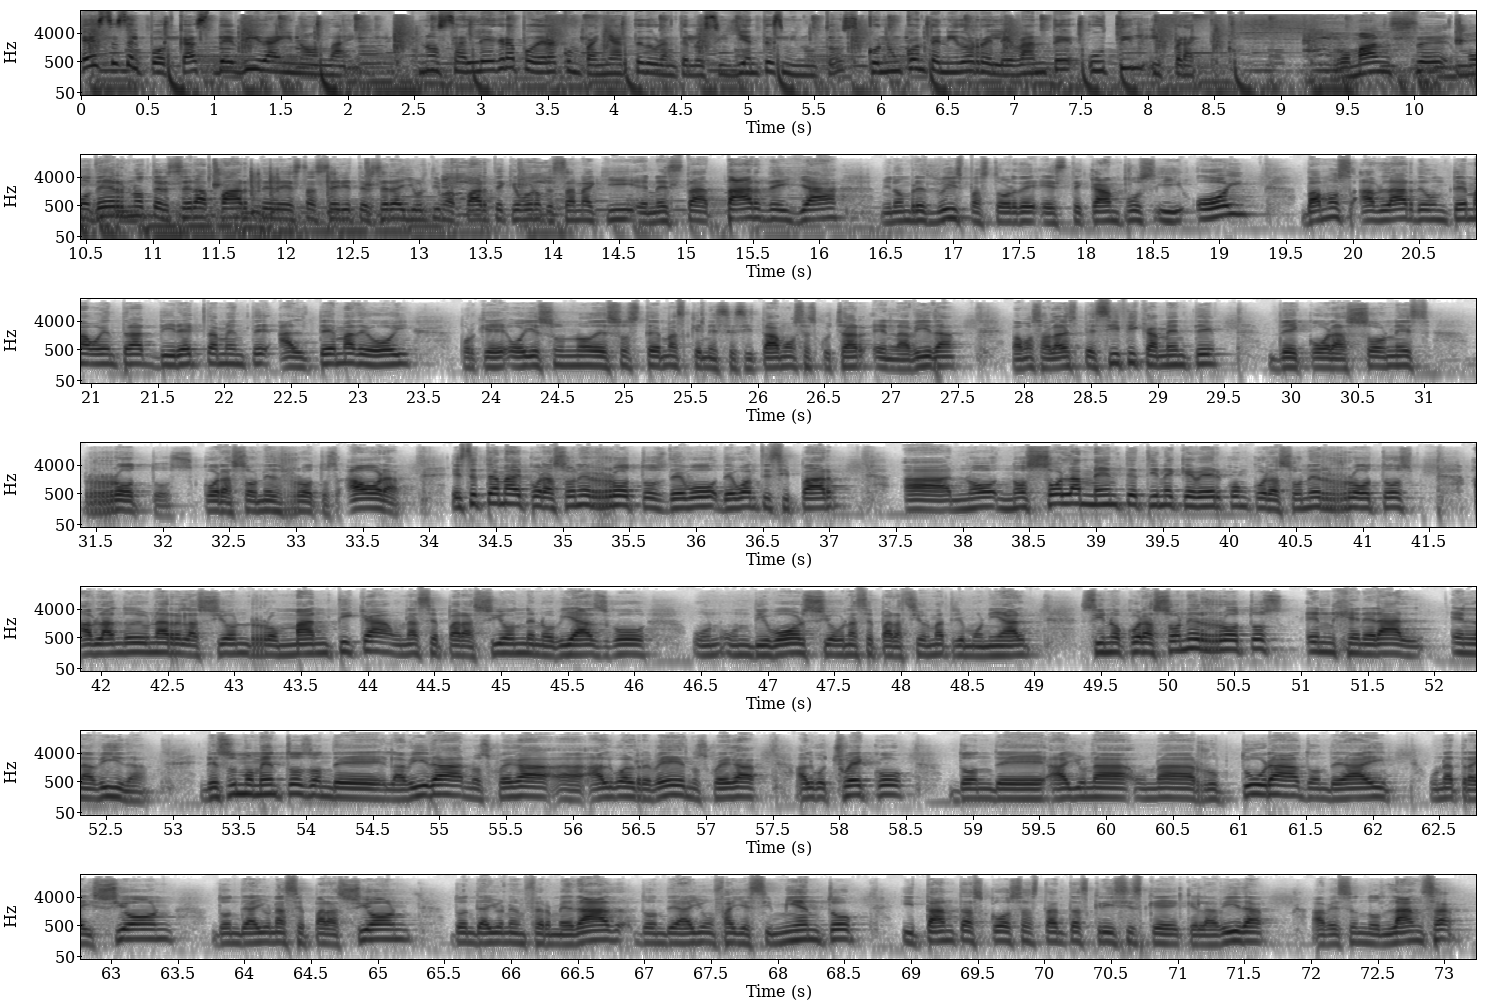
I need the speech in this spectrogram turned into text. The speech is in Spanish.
Este es el podcast de Vida In Online. Nos alegra poder acompañarte durante los siguientes minutos con un contenido relevante, útil y práctico. Romance moderno, tercera parte de esta serie, tercera y última parte. Qué bueno que están aquí en esta tarde ya. Mi nombre es Luis, pastor de este campus, y hoy vamos a hablar de un tema. Voy a entrar directamente al tema de hoy porque hoy es uno de esos temas que necesitamos escuchar en la vida. Vamos a hablar específicamente de corazones rotos, corazones rotos. Ahora, este tema de corazones rotos, debo, debo anticipar, uh, no, no solamente tiene que ver con corazones rotos, hablando de una relación romántica, una separación de noviazgo, un, un, divorcio, una separación matrimonial, sino corazones rotos en general en la vida. En esos momentos donde la vida nos juega uh, algo al revés, nos juega algo chueco, donde hay una, ruptura, donde hay una traición, donde hay una separación, donde hay una enfermedad, donde hay un fallecimiento y tantas cosas, tantas crisis que, que, la vida a veces nos lanza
